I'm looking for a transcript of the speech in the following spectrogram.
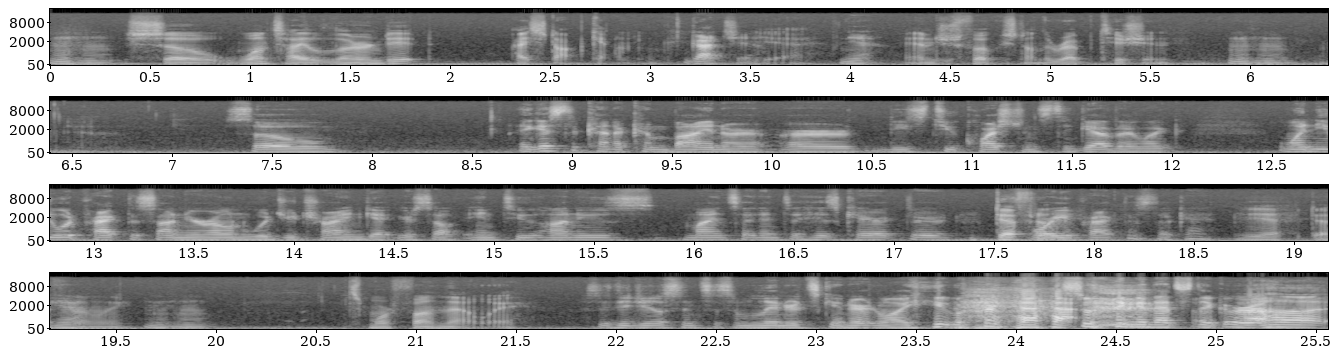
Mhm. So once I learned it, I stopped counting. gotcha. Yeah, Yeah. and just focused on the repetition. hmm Yeah. So, I guess to kind of combine our, our these two questions together, like when you would practice on your own, would you try and get yourself into Anu's mindset, into his character before Definitely. you practiced? Okay. Yeah, definitely. hmm It's more fun that way. So, did you listen to some Lynyrd Skynyrd while you were swinging that stick around?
